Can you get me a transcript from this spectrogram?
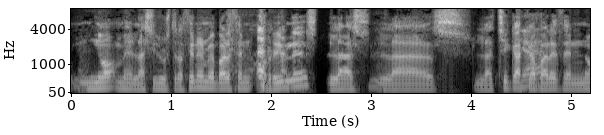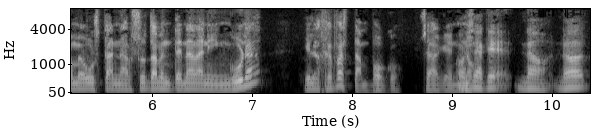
No, me- las ilustraciones me parecen horribles. Las, las, las chicas que aparecen no me gustan absolutamente nada ninguna. Y las jefas tampoco. O sea que no. O sea que no, no,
